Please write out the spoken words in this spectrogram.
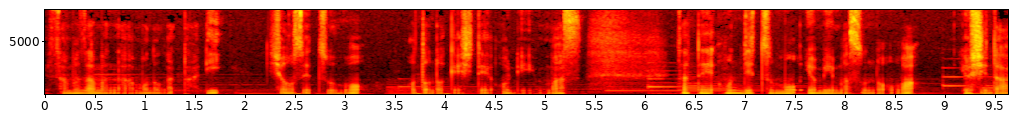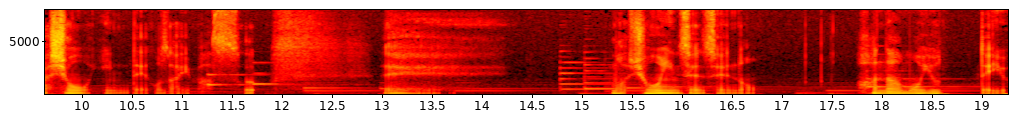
様々な物語、小説をお届けしております。さて、本日も読みますのは、吉田松陰でございます。えー、まあ、松陰先生の花もゆっていう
